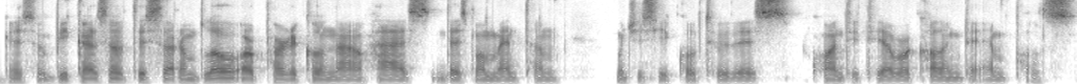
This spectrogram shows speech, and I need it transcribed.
Okay, so because of this sudden blow, our particle now has this momentum which is equal to this quantity that we're calling the impulse.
